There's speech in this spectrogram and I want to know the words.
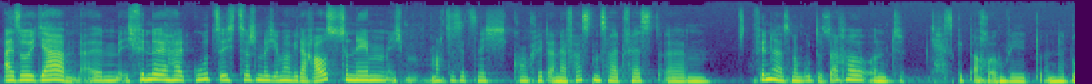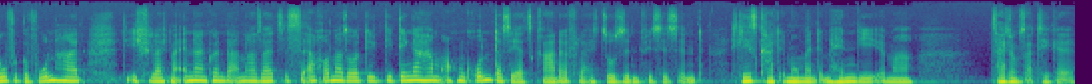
Also ja, ähm, ich finde halt gut, sich zwischendurch immer wieder rauszunehmen. Ich mache das jetzt nicht konkret an der Fastenzeit fest. Ähm, finde das eine gute Sache und ja, es gibt auch irgendwie eine doofe Gewohnheit, die ich vielleicht mal ändern könnte. Andererseits ist es auch immer so, die, die Dinge haben auch einen Grund, dass sie jetzt gerade vielleicht so sind, wie sie sind. Ich lese gerade im Moment im Handy immer Zeitungsartikel. Und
